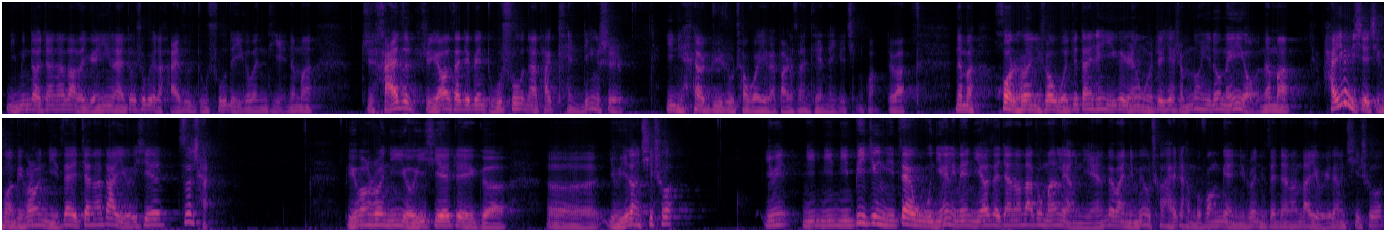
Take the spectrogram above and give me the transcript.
移民到加拿大的原因来都是为了孩子读书的一个问题。那么，只孩子只要在这边读书，那他肯定是一年要居住超过一百八十三天的一个情况，对吧？那么或者说你说我就单身一个人，我这些什么东西都没有，那么还有一些情况，比方说你在加拿大有一些资产，比方说你有一些这个呃有一辆汽车，因为你你你毕竟你在五年里面你要在加拿大住满两年，对吧？你没有车还是很不方便。你说你在加拿大有一辆汽车，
